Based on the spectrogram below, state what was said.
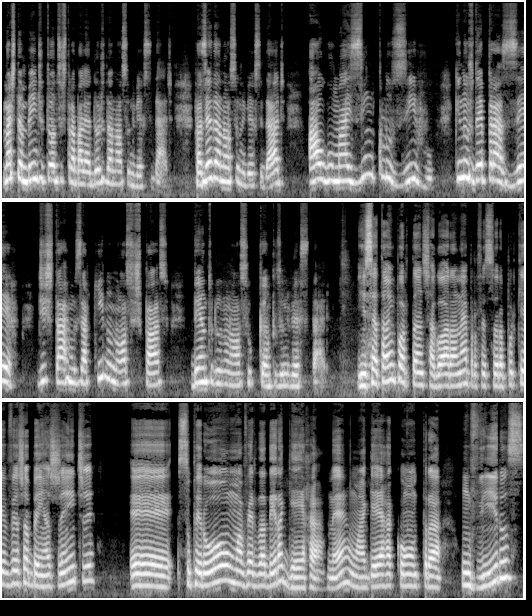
mas também de todos os trabalhadores da nossa universidade. Fazer da nossa universidade algo mais inclusivo, que nos dê prazer de estarmos aqui no nosso espaço, dentro do nosso campus universitário. Isso é tão importante agora, né, professora? Porque, veja bem, a gente é, superou uma verdadeira guerra, né? Uma guerra contra um vírus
